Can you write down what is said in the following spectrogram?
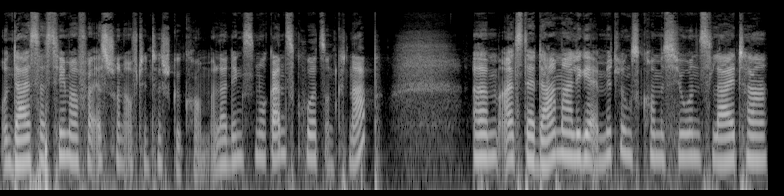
Und da ist das Thema VS schon auf den Tisch gekommen. Allerdings nur ganz kurz und knapp. Ähm, als der damalige Ermittlungskommissionsleiter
